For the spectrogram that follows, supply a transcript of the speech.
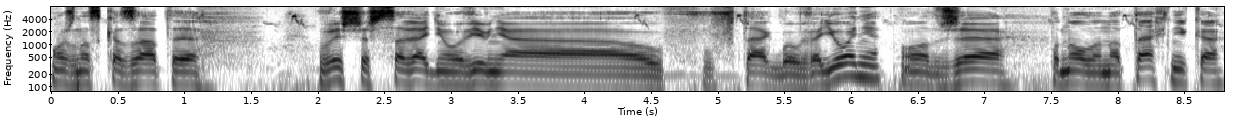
можна сказати, вище середнього рівня в, так би, в районі. От, вже поновлена техніка.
